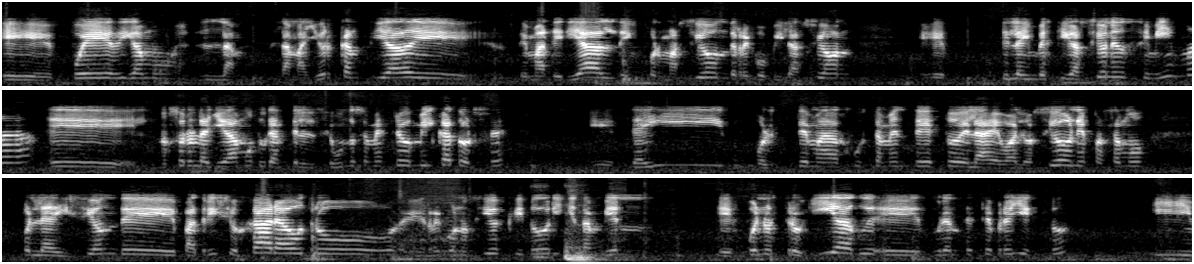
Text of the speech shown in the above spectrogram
eh, fue, digamos, la, mayor cantidad de, material, de información, de recopilación, eh, de la investigación en sí misma. Eh, nosotros la llevamos durante el segundo semestre de 2014. de ahí, por el tema justamente esto de las evaluaciones, pasamos por la edición de Patricio Jara, otro eh, reconocido escritor y que también eh, fue nuestro guía eh, durante este proyecto. Y,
